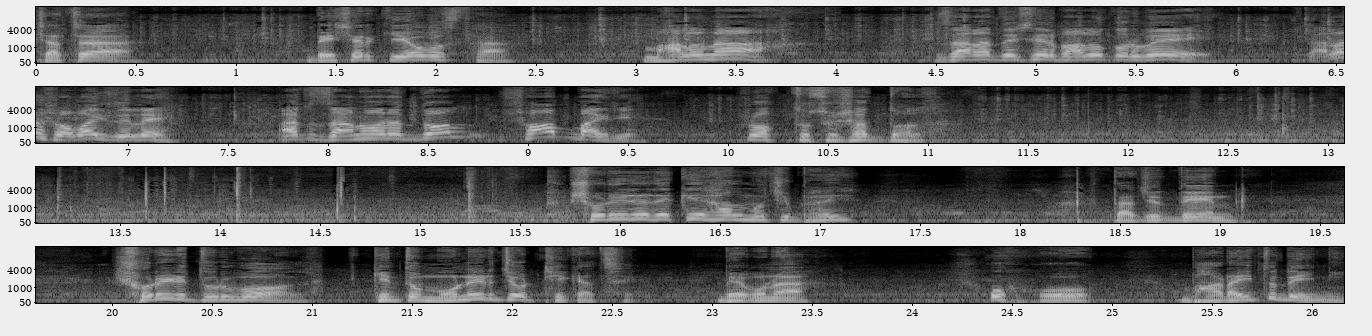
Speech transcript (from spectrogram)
চাচা দেশের কি অবস্থা? ভালো না। যারা দেশের ভালো করবে তারা সবাই জেলে। আর জানোয়ারের দল সব বাইরে রক্ত চোষার দল। শরীরে রেখে হাল মুজিব ভাই। তাজউদ্দিন শরীর দুর্বল কিন্তু মনের জোর ঠিক আছে। ভেবো না। ওহো ভাড়াই তো দেইনি।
